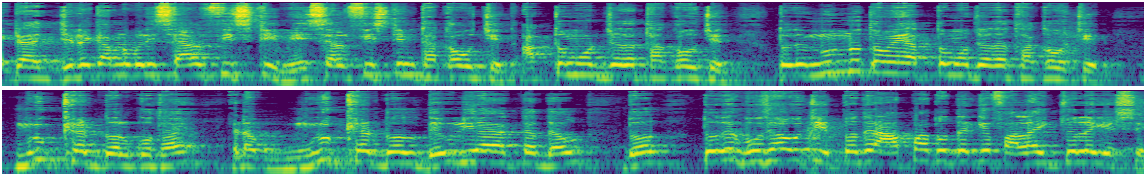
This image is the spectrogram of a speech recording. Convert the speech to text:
এটা যেটাকে আমরা বলি সেলফ স্টিম এই সেলফ স্টিম থাকা উচিত, আত্মমর্যাদা থাকা উচিত। তোদের ন্যূনতম এই আত্মমর্যাদা থাকা উচিত। মূর্খের দল কোথায়? এটা মূর্খের দল, দেউলিয়া একটা দল দল। তোদের বোঝা উচিত, তোদের আপা তোদেরকে ফালাই চলে গেছে।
